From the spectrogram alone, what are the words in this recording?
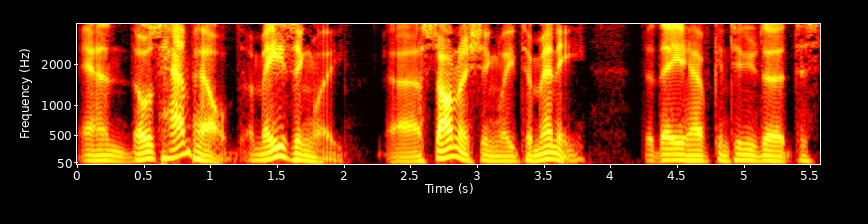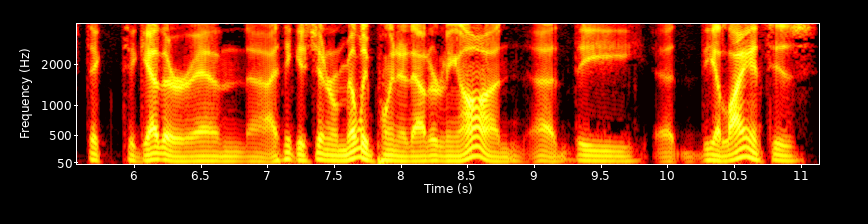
And those have held amazingly, uh, astonishingly to many, that they have continued to, to stick together. And uh, I think, as General Milley pointed out early on, uh, the the alliance is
